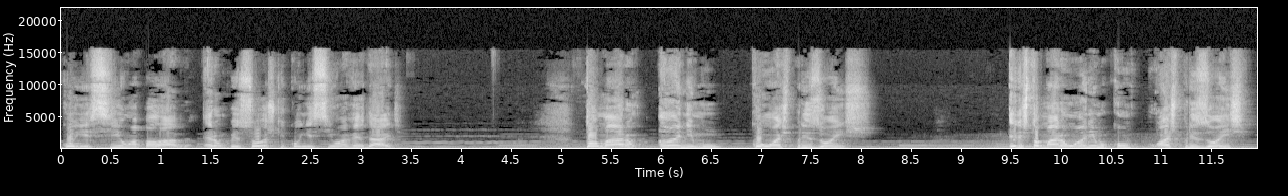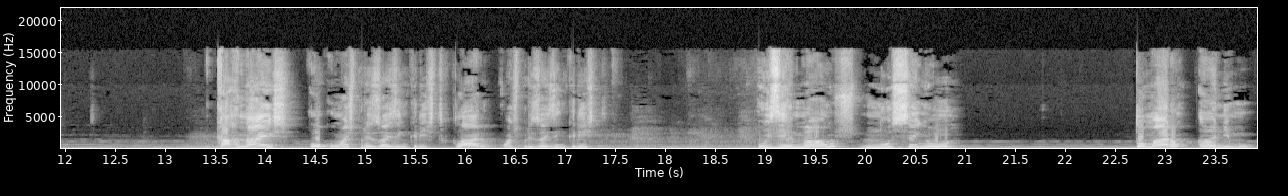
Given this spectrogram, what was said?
conheciam a palavra, eram pessoas que conheciam a verdade. Tomaram ânimo com as prisões. Eles tomaram ânimo com as prisões carnais ou com as prisões em Cristo? Claro, com as prisões em Cristo. Os irmãos no Senhor tomaram ânimo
